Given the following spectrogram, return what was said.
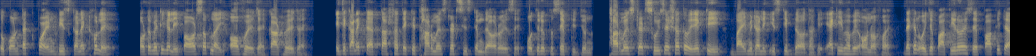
তো কন্ট্যাক্ট পয়েন্ট ডিসকানেক্ট হলে অটোমেটিক্যালি পাওয়ার সাপ্লাই অফ হয়ে যায় কাট হয়ে যায়। এই যে কানেক্টার তার সাথে একটি থার্মোস্ট্যাট সিস্টেম দেওয়া রয়েছে, অতিরিক্ত সেফটির জন্য। থার্মোস্ট্যাট সুইচের সাথেও একটি বাইমেটালিক স্টিপ দেওয়া থাকে, একইভাবে অন অফ হয়। দেখেন ওই যে পাতি রয়েছে, পাতিটা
